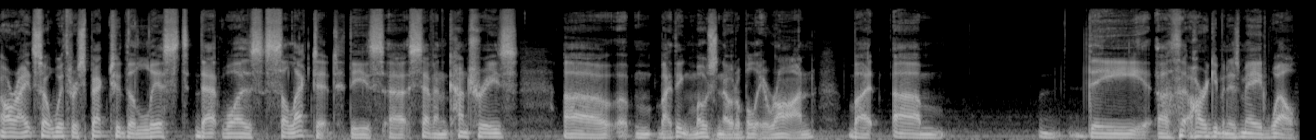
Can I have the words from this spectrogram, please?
All right. So, with respect to the list that was selected, these uh, seven countries, uh, I think most notable Iran, but um, the, uh, the argument is made well,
